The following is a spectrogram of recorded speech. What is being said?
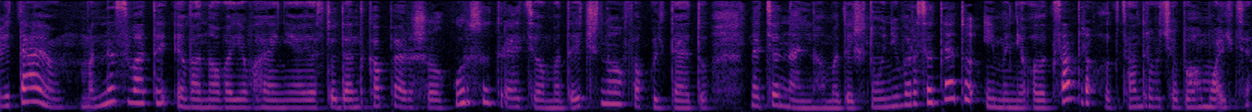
Вітаю! Мене звати Іванова Євгенія. Я студентка першого курсу третього медичного факультету Національного медичного університету імені Олександра Олександровича Богомольця.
